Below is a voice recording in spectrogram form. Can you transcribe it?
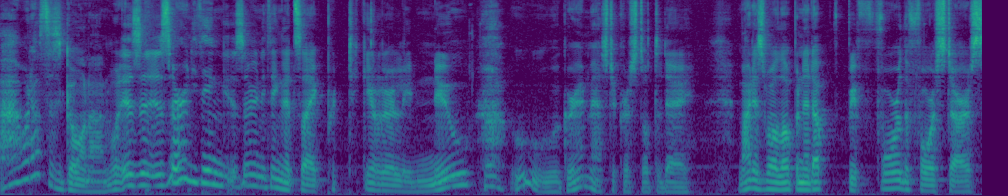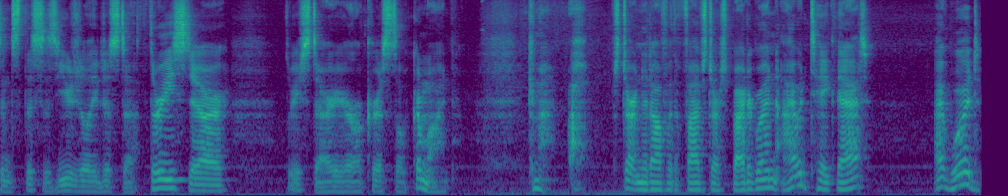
Uh, what else is going on? What is it? Is there anything? Is there anything that's like particularly new? Ooh, Grandmaster Crystal today. Might as well open it up before the four star since this is usually just a three star, three star Hero Crystal. Come on, come on. Oh, starting it off with a five star Spider Gwen. I would take that. I would.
